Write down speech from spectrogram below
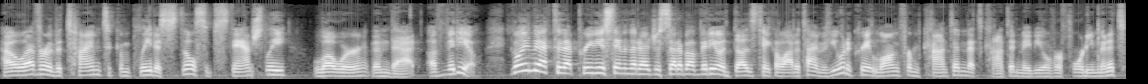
However, the time to complete is still substantially lower than that of video. Going back to that previous statement that I just said about video, it does take a lot of time. If you want to create long form content that's content maybe over 40 minutes,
